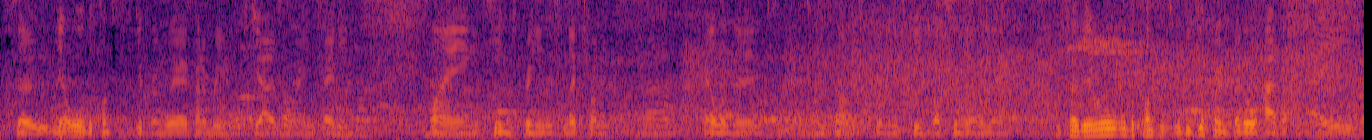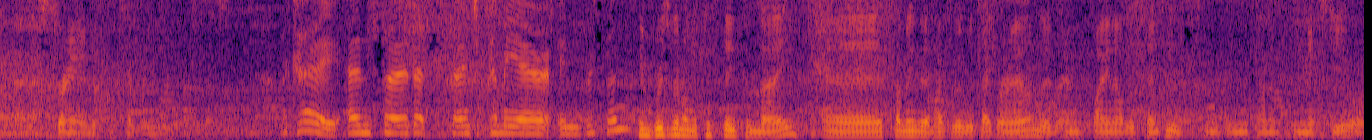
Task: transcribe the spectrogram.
So you know, all the concerts are different. We're kind of bringing this jazz orientated playing. Tim's bringing this electronic uh, element. Tom Thum's bringing this beatboxing element. And so they're all, all the concerts will be different, but all have a a strand of contemporary music, I suppose. Okay, and so that's going to premiere in Brisbane? In Brisbane on the 15th of May, and it's something that hopefully we'll take around and, and play in other centres in, in, the kind of next year or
